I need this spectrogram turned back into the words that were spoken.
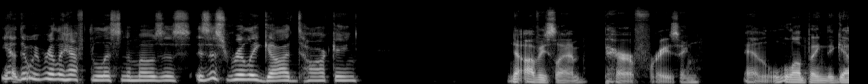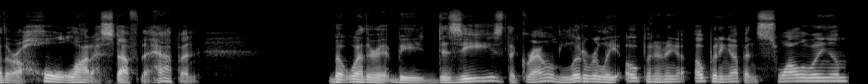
yeah, do we really have to listen to Moses? Is this really God talking? Now, obviously, I'm paraphrasing and lumping together a whole lot of stuff that happened. But whether it be disease, the ground literally opening opening up and swallowing them,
